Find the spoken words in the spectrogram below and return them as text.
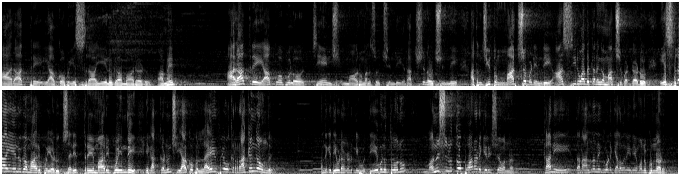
ఆ రాత్రే యాకోబు ఇస్రాయేలుగా మారాడు. ఆమె ఆ రాత్రి యాకోబులో చేంజ్ మారు మనసు వచ్చింది రక్షణ వచ్చింది అతని జీవితం మార్చబడింది ఆశీర్వాదకరంగా మార్చబడ్డాడు ఇస్రాయేలుగా మారిపోయాడు చరిత్రే మారిపోయింది. ఇక అక్కడ నుంచి యాకోబు లైఫ్ ఒక రకంగా ఉంది. అందుకే దేవుడు అన్నాడు నీవు దేవునితోనూ మనుషులతో పోరాడి గెలిచావు అన్నాడు. కానీ తన అన్నని కూడా గెలవలేనేమనుకున్నాడు.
